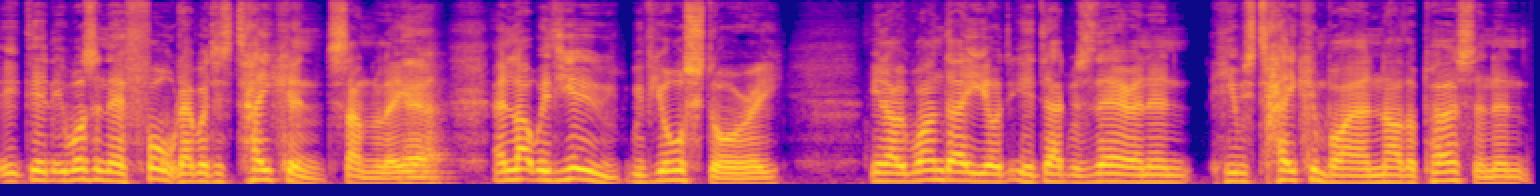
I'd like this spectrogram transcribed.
It did. It wasn't their fault. They were just taken suddenly. Yeah. And, and like with you, with your story, you know, one day your your dad was there, and then he was taken by another person, and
